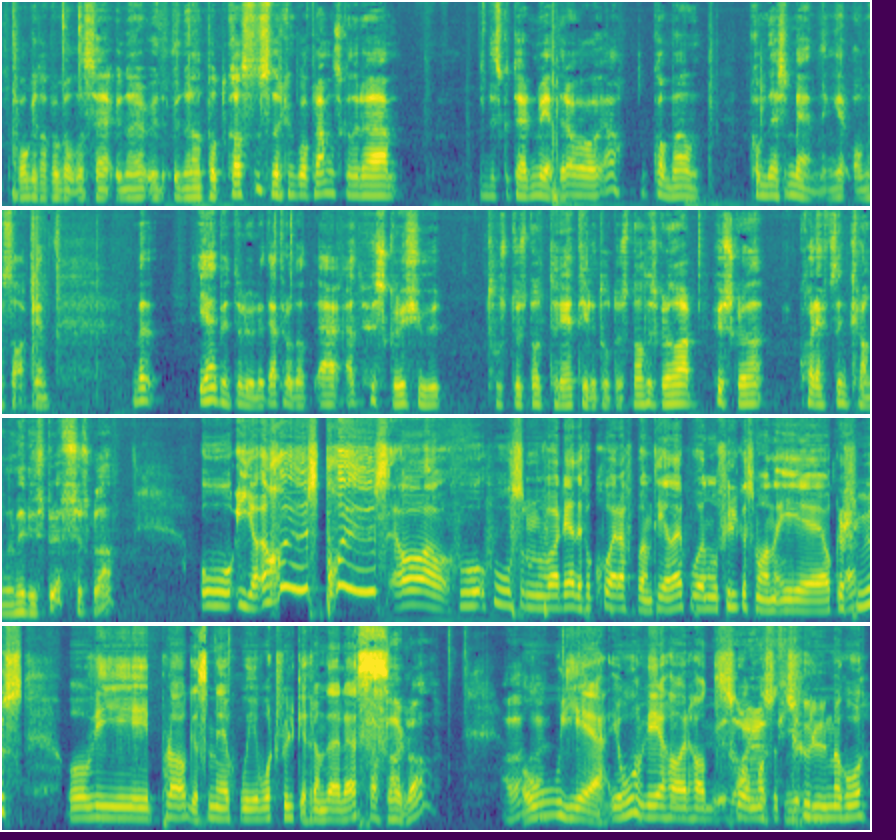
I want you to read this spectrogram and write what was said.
på Gutta på gulvet under, under den podkasten, så dere kan gå frem og så kan dere diskutere den videre og ja, komme, komme deres meninger om saken. Men jeg begynte å lure litt. Jeg trodde at, jeg, jeg husker du 2003, tidlig 2000 Husker du, husker du KrF sin krangel med rusbrus? Husker du det? Og ja, rusbrus! Og hun, hun, som var leder for KrF på den tida, hun er nå fylkesmann i Akershus. Og vi plages med henne i vårt fylke fremdeles. Sakte Haugland? Oh yeah. Jo, vi har hatt så masse tull med henne.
